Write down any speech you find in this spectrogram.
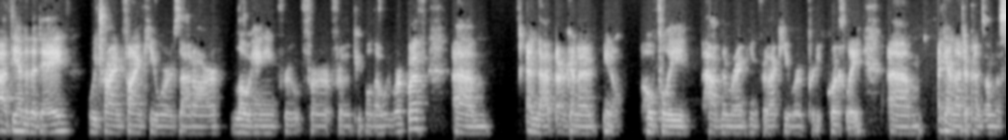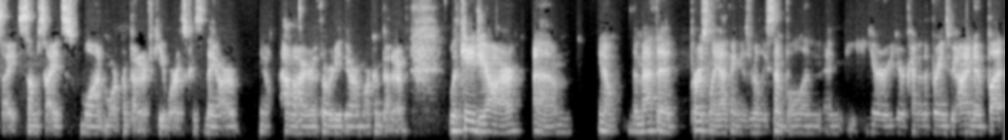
at the end of the day, we try and find keywords that are low hanging fruit for for the people that we work with, um, and that are going to you know hopefully have them ranking for that keyword pretty quickly. Um, again, that depends on the site. Some sites want more competitive keywords because they are you know have a higher authority. They are more competitive. With KGR, um, you know the method personally I think is really simple, and and you're you're kind of the brains behind it, but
